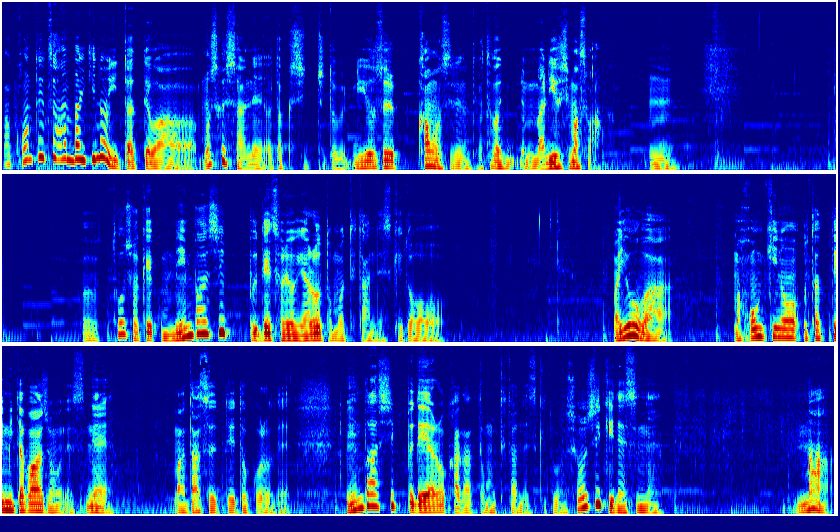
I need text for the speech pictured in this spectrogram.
まあ、コンテンツ販売機能に至っては、もしかしたらね、私ちょっと利用するかもしれないというか、多分、まあ利用しますわ。うん。当初は結構メンバーシップでそれをやろうと思ってたんですけど、まあ、要は、まあ、本気の歌ってみたバージョンをですね、まあ、出すっていうところでメンバーシップでやろうかなと思ってたんですけど正直ですねま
